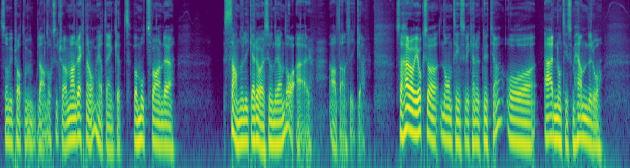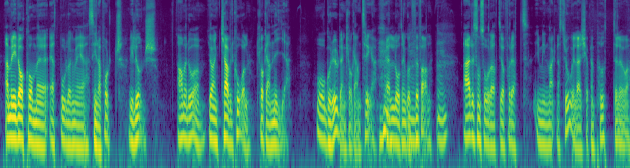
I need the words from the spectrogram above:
som vi pratar om ibland också tror jag. Man räknar om helt enkelt vad motsvarande sannolika rörelse under en dag är, allt annat lika. Så här har vi också någonting som vi kan utnyttja och är det någonting som händer då, ja men idag kommer ett bolag med sin rapport vid lunch. Ja men då gör jag en call klockan nio och går ur den klockan tre eller låter den gå till Mm. förfall. Mm. Är det som så att jag får rätt i min marknadstro eller köper en putt eller vad?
